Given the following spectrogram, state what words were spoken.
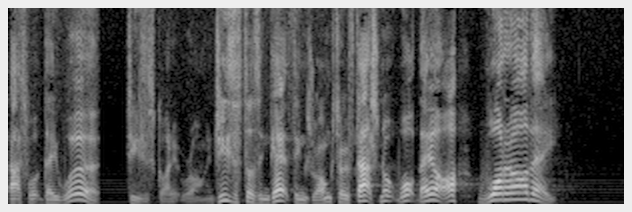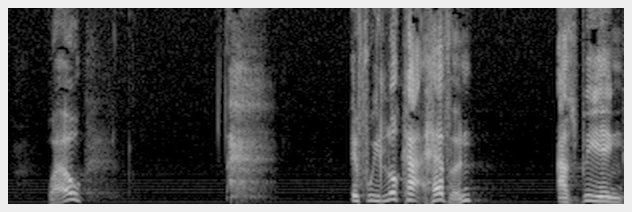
That's what they were. Jesus got it wrong. And Jesus doesn't get things wrong. So if that's not what they are, what are they? Well, if we look at heaven as being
